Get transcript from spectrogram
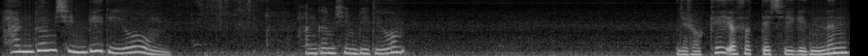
황금 신비디움 황금 신비디움 이렇게 여섯 대씩 있는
